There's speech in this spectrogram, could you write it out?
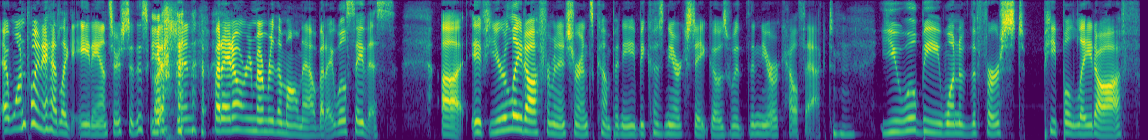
at one point I had like eight answers to this question, but I don't remember them all now. But I will say this: uh, if you're laid off from an insurance company because New York State goes with the New York Health Act, Mm-hmm. you will be one of the first people laid off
